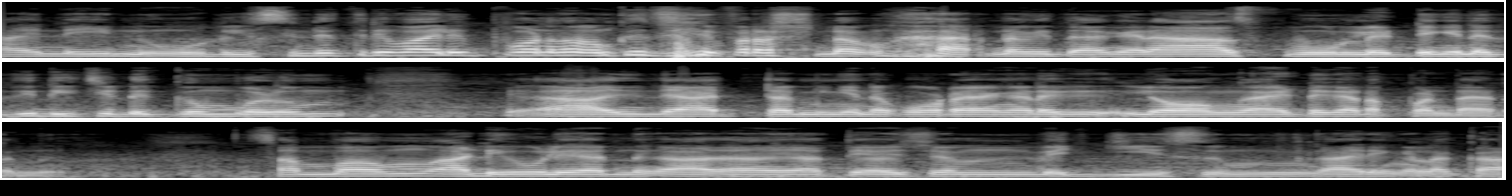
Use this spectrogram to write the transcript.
അതിന്റെ ഈ നൂഡിൽസിന്റെ ഇത്തിരി വലിപ്പമാണ് നമുക്ക് ഇത്തിരി പ്രശ്നം. കാരണം ഇതങ്ങനെ ആ സ്പൂണിലിട്ട് ഇങ്ങനെ തിരിച്ചെടുക്കുമ്പോഴും അതിന്റെ അറ്റം ഇങ്ങനെ കുറേ അങ്ങനെ ലോങ് ആയിട്ട് കിടപ്പുണ്ടായിരുന്നു. സംഭവം അടിപൊളിയായിരുന്നു. അത് അത്യാവശ്യം വെജീസും കാര്യങ്ങളൊക്കെ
